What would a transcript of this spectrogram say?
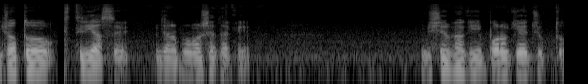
যত স্ত্রী আছে, যারা প্রবাসে থাকে, বেশিরভাগই পরকীয়ায় যুক্ত।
